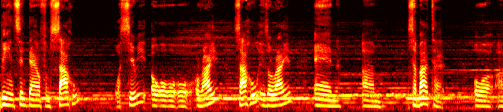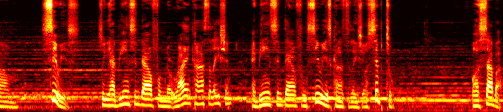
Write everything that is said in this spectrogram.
beings sent down from Sahu or Sirius or, or, or, or Orion. Sahu is Orion, and um, Sabatat or um, Sirius. So you have being sent down from the Orion constellation and being sent down from Sirius constellation or Siptu or Saba.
